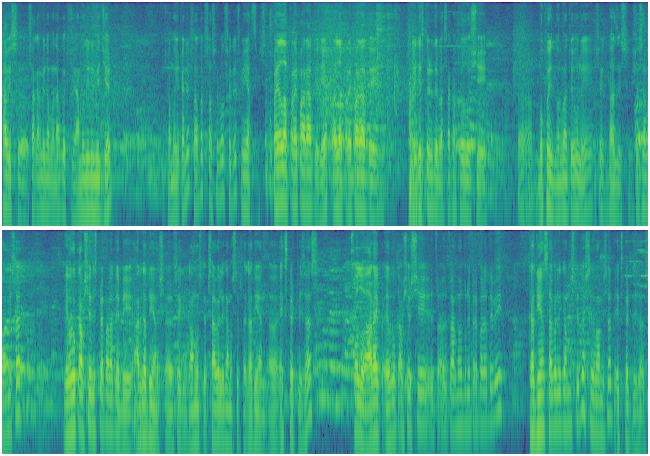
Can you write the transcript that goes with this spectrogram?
თავის საკარმიდო მონაკვეთში რამოდენიმეჯერ გამოიყენებს, ალბათ სასურველ შედეგს მიაღწევს. ყველა პრეპარატი, დიახ, ყველა პრეპარატი რეგისტრირდება საქართველოსში მოქმედი ნორმატიული ესე იგი ბაზის შესაბამისად. ევროკავშირის პრეპარატები არ გადიან ესე იგი გამოსდებს, საველე გამოსდებს და გადიან ექსპერტიზას. ხოლო არა ევროკავშირში წარმოებული პრეპარატები გადიან საველე გამოსდებს და შესაბამისად ექსპერტიზას.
